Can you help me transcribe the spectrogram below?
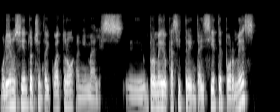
murieron 184 animales, eh, un promedio casi 37 por mes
